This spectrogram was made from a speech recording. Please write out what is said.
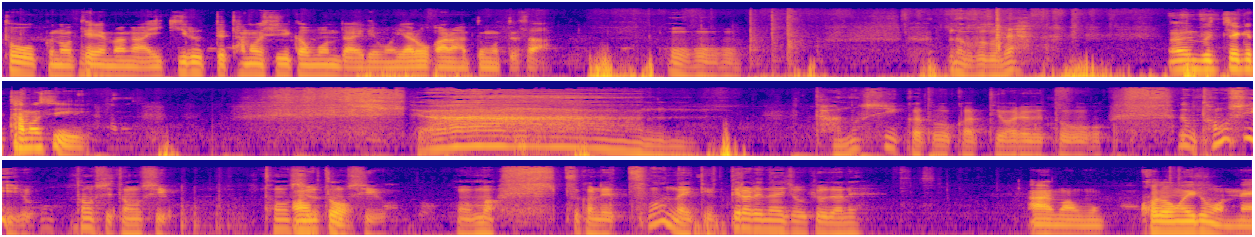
トークのテーマが生きるって楽しいか問題でもやろうかなと思ってさ。ほうほうほう。なるほどね。うんぶっちゃけ楽しいいやー、楽しいかどうかって言われると、でも楽しいよ。楽しい楽しいよ。楽しいよ楽しいよ。うん、まあ、つうかね、つまんないって言ってられない状況だね。あ、まあもう子供いるもんね。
